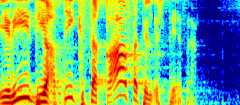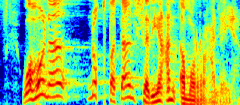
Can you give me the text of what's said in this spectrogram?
يريد يعطيك ثقافة الاستئذان. وهنا نقطتان سريعا أمر عليها.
